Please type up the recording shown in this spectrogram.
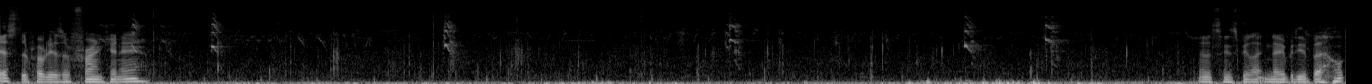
Yes, there probably is a Frank in here. And There seems to be like nobody about.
